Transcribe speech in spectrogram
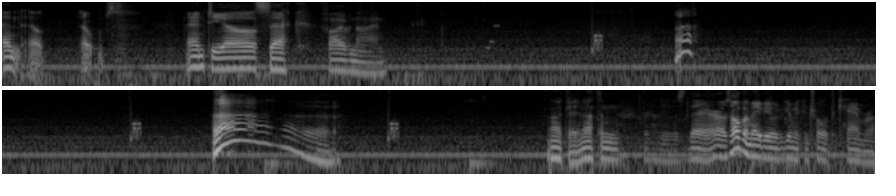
N L. Oh, oops. NTL Sec 59. Huh? Ah. Okay, nothing really was there. I was hoping maybe it would give me control of the camera.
